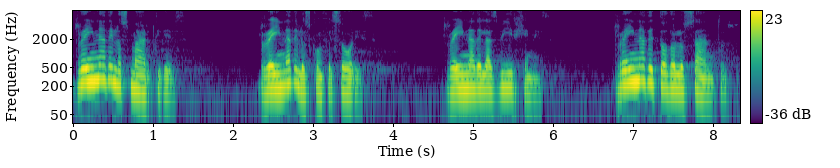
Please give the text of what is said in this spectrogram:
reina de los mártires, reina de los confesores, reina de las vírgenes, reina de todos los santos,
